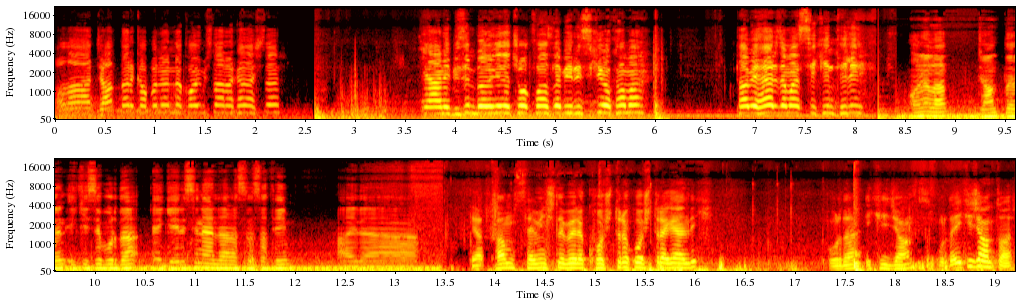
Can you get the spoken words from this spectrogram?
Valla jantları kapının önüne koymuşlar arkadaşlar. Yani bizim bölgede çok fazla bir riski yok ama tabi her zaman sikintili. O ne lan? Jantların ikisi burada. E gerisi nerede anasını satayım? Hayda. Ya tam sevinçle böyle koştura koştura geldik. Burada iki jant. Burada iki jant var.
